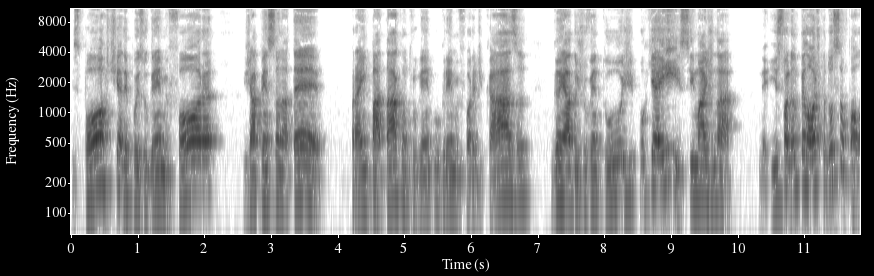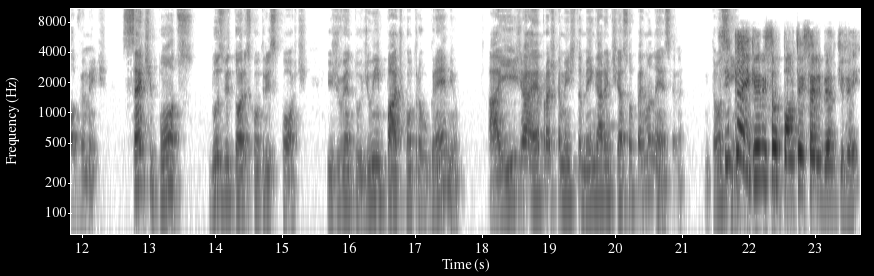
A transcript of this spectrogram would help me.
Esporte, é depois o Grêmio fora, já pensando até para empatar contra o Grêmio, o Grêmio fora de casa, ganhar do Juventude, porque aí, se imaginar, né, isso olhando pela lógica do São Paulo, obviamente, sete pontos, duas vitórias contra o esporte e Juventude um empate contra o Grêmio, aí já é praticamente também garantir a sua permanência, né? Então, assim... Se cair Grêmio em São Paulo, tem Série B ano que vem?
